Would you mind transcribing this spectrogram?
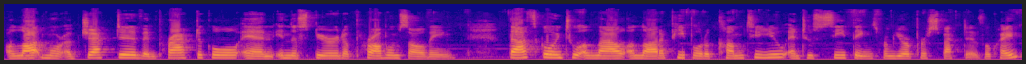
a lot more objective and practical and in the spirit of problem solving. That's going to allow a lot of people to come to you and to see things from your perspective, okay?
